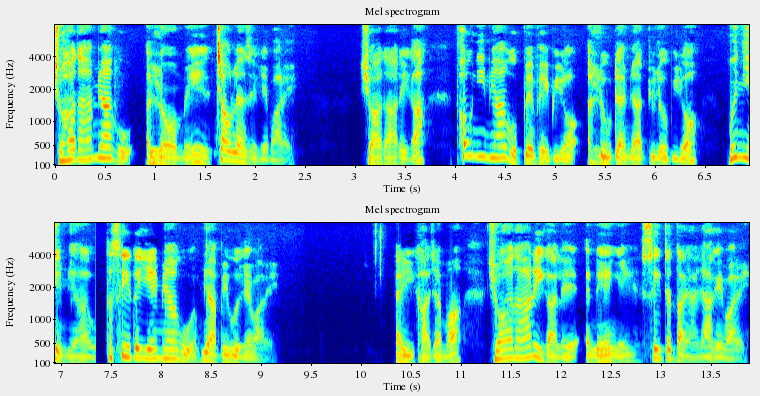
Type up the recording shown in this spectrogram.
ရွာသားများကိုအလွန်မင်းကြောက်လန့်စေခဲ့ပါတယ်။ရွာသားတွေကဖုန်ကြီးများကိုပင်ဖိတ်ပြီးတော့အလှူဒန်းများပြုလုပ်ပြီးတော့ဝိညာဉ်များကိုတဆေတရေများကိုအမျှပေးဝေခဲ့ပါတယ်။ အဲဒီခါကျမှရွာသားတွေကလည်းအနှဲငယ်စိတ်သက်သာရာရခဲ့ပါတယ်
